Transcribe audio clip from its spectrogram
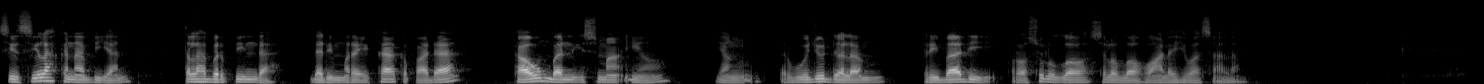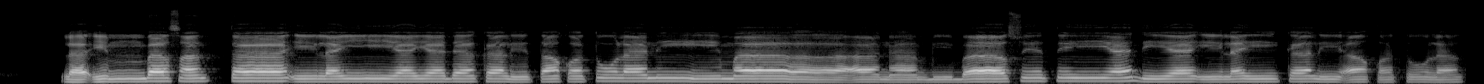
silsilah kenabian telah berpindah dari mereka kepada kaum Bani Ismail yang terwujud dalam pribadi Rasulullah Shallallahu Alaihi Wasallam. لئن بسطت إلي يدك لتقتلني ما أنا بباسط يدي إليك لأقتلك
